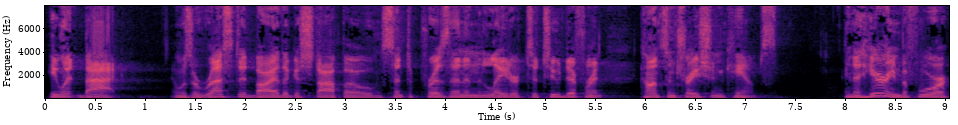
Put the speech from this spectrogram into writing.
He went back and was arrested by the Gestapo, sent to prison, and then later to two different concentration camps. In a hearing before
